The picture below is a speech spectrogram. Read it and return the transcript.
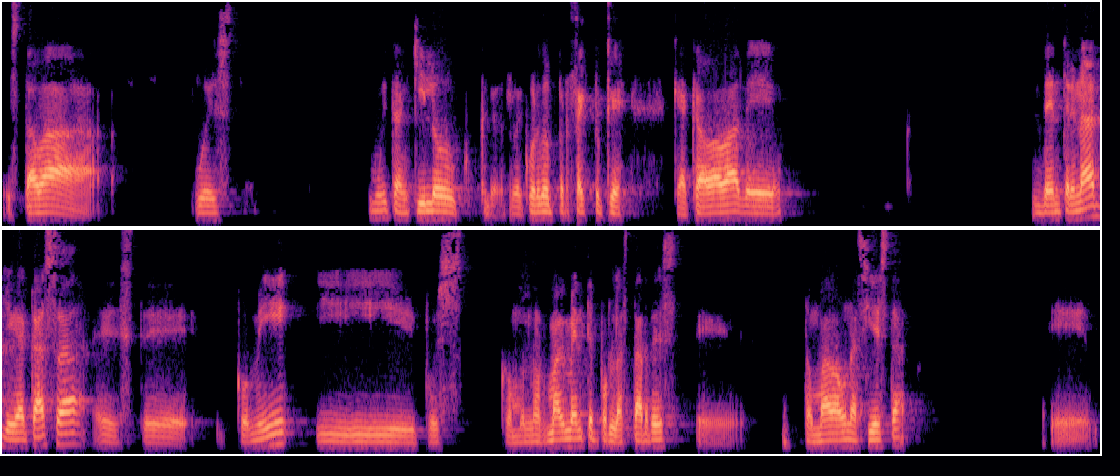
estaba, pues, muy tranquilo. Recuerdo perfecto que, que acababa de, de entrenar, llegué a casa, este, comí y pues como normalmente por las tardes eh, tomaba una siesta, eh,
